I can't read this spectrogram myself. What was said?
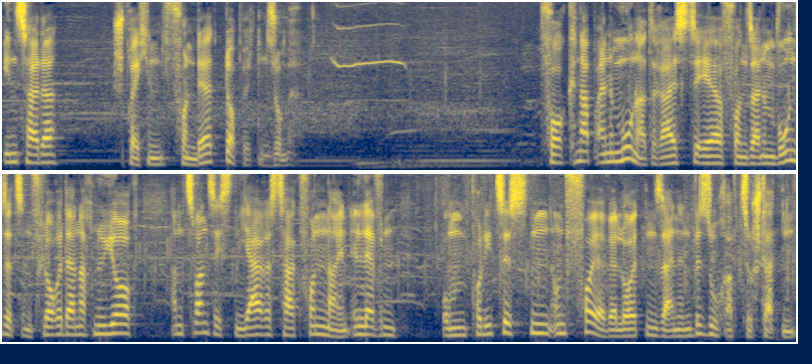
Insider sprechen von der doppelten Summe. Vor knapp einem Monat reiste er von seinem Wohnsitz in Florida nach New York am 20. Jahrestag von 9-11, um Polizisten und Feuerwehrleuten seinen Besuch abzustatten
